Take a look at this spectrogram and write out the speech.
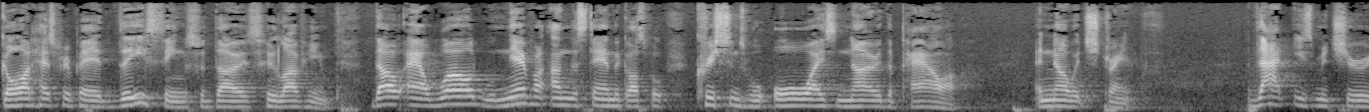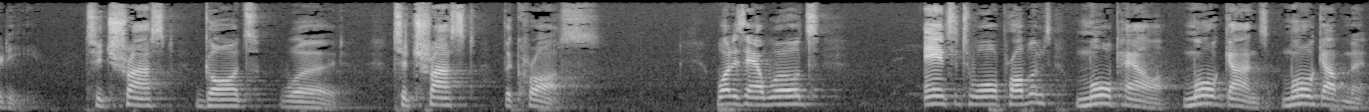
God has prepared these things for those who love Him. Though our world will never understand the gospel, Christians will always know the power and know its strength. That is maturity. To trust God's word. To trust the cross. What is our world's answer to all problems? More power, more guns, more government.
